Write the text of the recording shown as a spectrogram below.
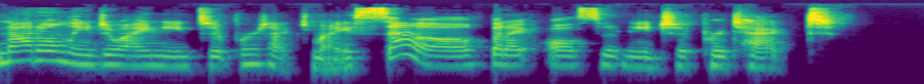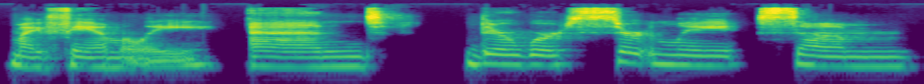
not only do I need to protect myself, but I also need to protect my family. And there were certainly some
